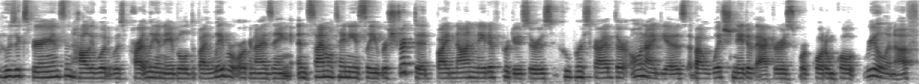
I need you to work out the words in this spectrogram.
whose experience in Hollywood was partly enabled by labor organizing and simultaneously restricted by non Native producers who prescribed their own ideas about which Native actors were quote unquote real enough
